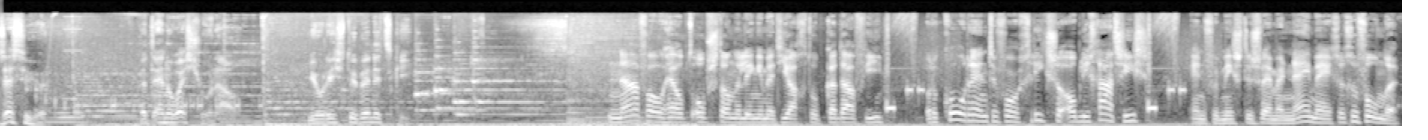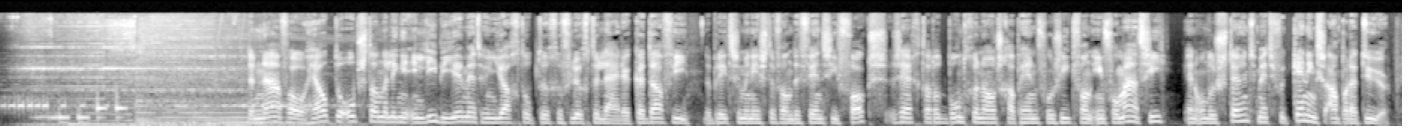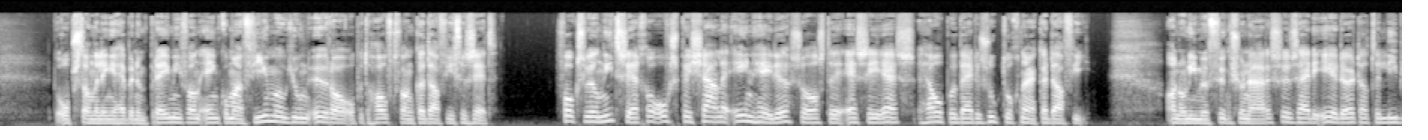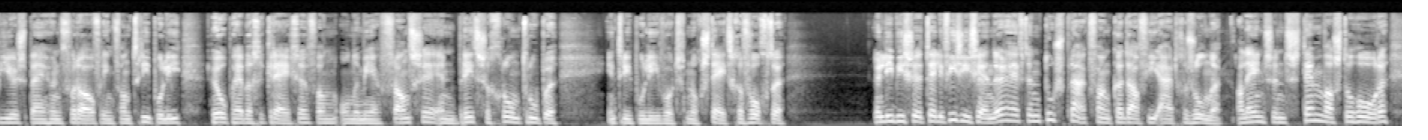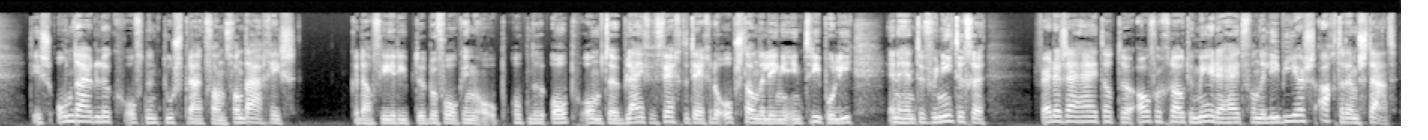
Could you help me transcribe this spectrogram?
6 uur. Het NOS-journaal. Juri Stubenitski. NAVO helpt opstandelingen met jacht op Gaddafi. Recordrente voor Griekse obligaties. En vermiste zwemmer Nijmegen gevonden. De NAVO helpt de opstandelingen in Libië met hun jacht op de gevluchte leider Gaddafi. De Britse minister van Defensie Fox zegt dat het bondgenootschap hen voorziet van informatie en ondersteunt met verkenningsapparatuur. De opstandelingen hebben een premie van 1,4 miljoen euro op het hoofd van Gaddafi gezet. Fox wil niet zeggen of speciale eenheden zoals de SES helpen bij de zoektocht naar Gaddafi. Anonieme functionarissen zeiden eerder dat de Libiërs bij hun verovering van Tripoli hulp hebben gekregen van onder meer Franse en Britse grondtroepen. In Tripoli wordt nog steeds gevochten. Een Libische televisiezender heeft een toespraak van Gaddafi uitgezonden. Alleen zijn stem was te horen. Het is onduidelijk of het een toespraak van vandaag is. Gaddafi riep de bevolking op, op, de, op om te blijven vechten tegen de opstandelingen in Tripoli en hen te vernietigen. Verder zei hij dat de overgrote meerderheid van de Libiërs achter hem staat.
